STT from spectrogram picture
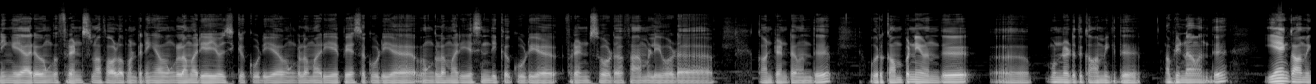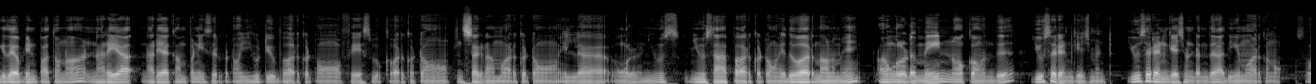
நீங்கள் யாரோ உங்கள் ஃப்ரெண்ட்ஸ்லாம் ஃபாலோ பண்ணுறீங்க உங்களை மாதிரியே யோசிக்கக்கூடிய உங்களை மாதிரியே பேசக்கூடிய உங்களை மாதிரியே சிந்திக்கக்கூடிய ஃப்ரெண்ட்ஸோட ஃபேமிலியோட கண்டென்ட்டை வந்து ஒரு கம்பெனி வந்து முன்னெடுத்து காமிக்குது. அப்படின்னா வந்து ஏன் காமிக்குது அப்படின்னு பார்த்தோன்னா நிறையா நிறையா கம்பெனிஸ் இருக்கட்டும் யூடியூப்பாக இருக்கட்டும் ஃபேஸ்புக்காக இருக்கட்டும் இன்ஸ்டாகிராமாக இருக்கட்டும் இல்லை உங்களோட நியூஸ் நியூஸ் ஆப்பாக இருக்கட்டும் எதுவாக இருந்தாலுமே அவங்களோட மெயின் நோக்கம் வந்து யூசர் என்கேஜ்மெண்ட் யூசர் என்கேஜ்மெண்ட் வந்து அதிகமாக இருக்கணும். ஸோ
